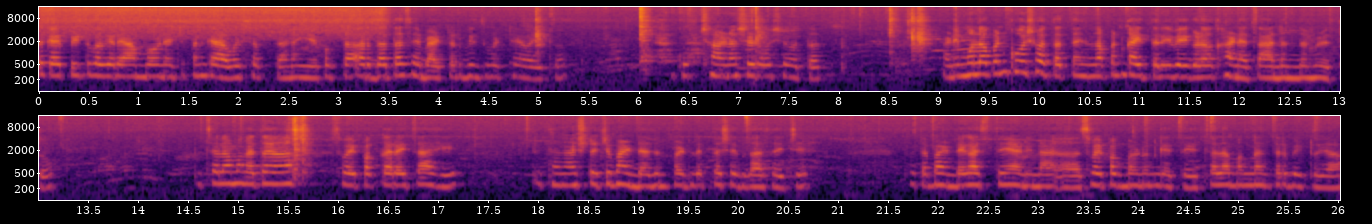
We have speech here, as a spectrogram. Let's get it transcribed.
तर काय पीठ वगैरे आंबवण्याची पण काही आवश्यकता नाही आहे फक्त अर्धा तास हे बॅटर भिजवत ठेवायचं. खूप छान असे डोसे होतात. आणि मुलं पण खुश होतात त्यांना पण काहीतरी वेगळं खाण्याचा आनंद मिळतो. तर चला मग आता स्वयंपाक करायचा आहे. तिथं नाश्त्याचे भांडे अजून पडलेत तसेच घासायचे. आता भांडे घासते आणि ना स्वयंपाक बनवून घेते. चला मग नंतर भेटूया.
